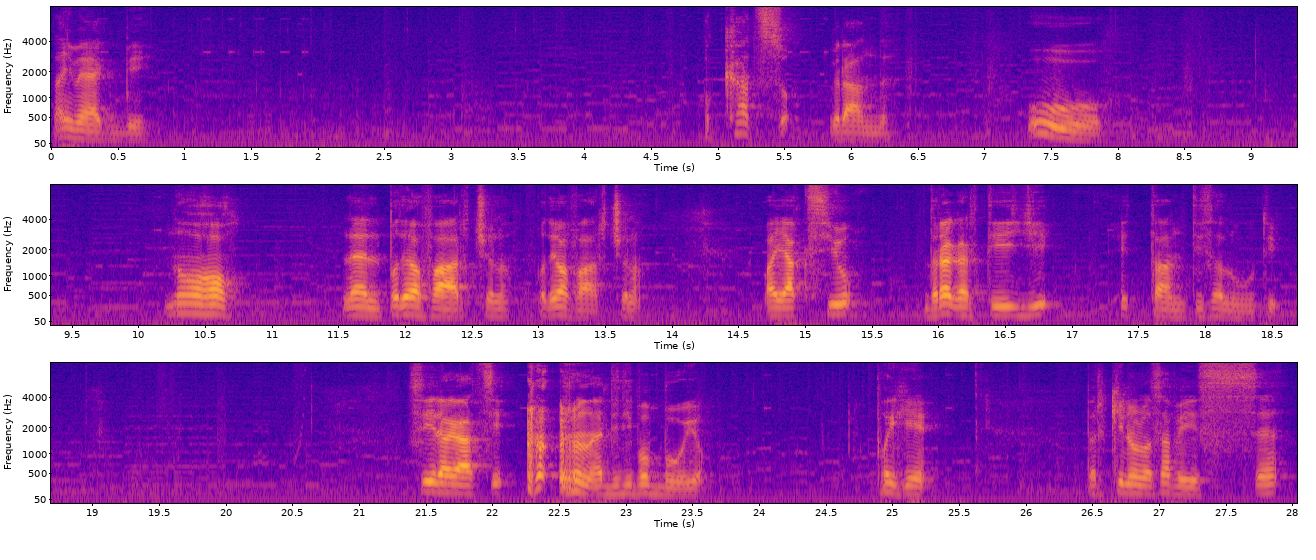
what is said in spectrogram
Dai Magby. Oh cazzo, grande. Uh. No. Lel, poteva farcela, poteva farcela. Vai Axiu, Dragartigli e tanti saluti. Sì ragazzi, è di tipo buio. Poiché, per chi non lo sapesse,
